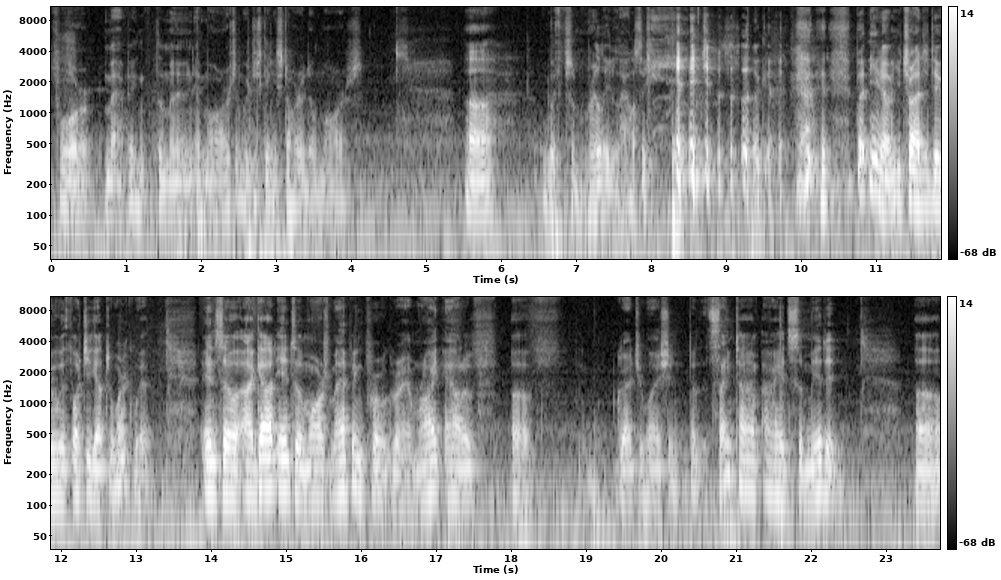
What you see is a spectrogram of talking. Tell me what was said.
for mapping the moon and Mars, and we're just getting started on Mars. Uh, with some really lousy. Just, okay. Yeah. but you know, you try to do with what you got to work with. And so I got into a Mars mapping program right out of, of graduation. But at the same time, I had submitted uh,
